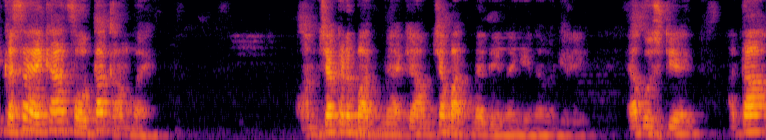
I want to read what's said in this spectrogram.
कसं आहे का हा चौथा खांब आहे? आमच्याकडे बातम्या किंवा आमच्या बातम्या देणं घेणं वगैरे ह्या गोष्टी आहेत. आता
